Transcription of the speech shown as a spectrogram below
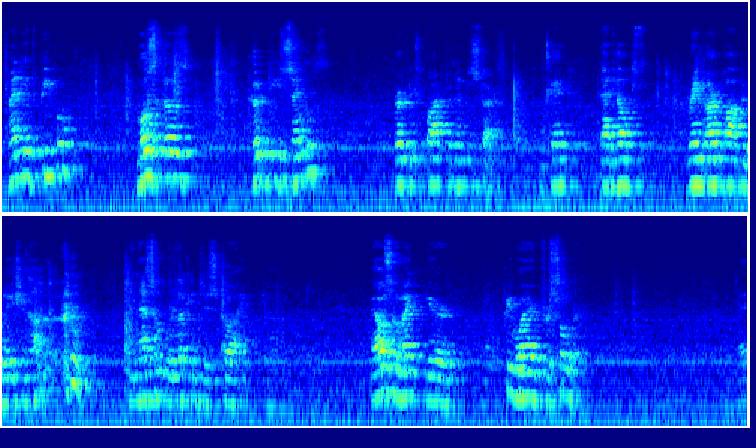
plenty of people. Most of those could be singles. Perfect spot for them to start. Okay? That helps bring our population up, and that's what we're looking to strive. I also like your pre-wired for solar. Okay?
